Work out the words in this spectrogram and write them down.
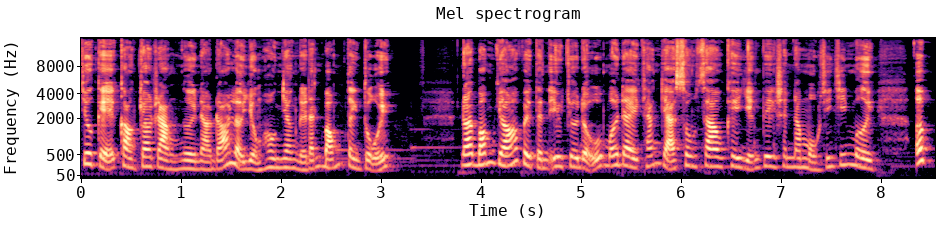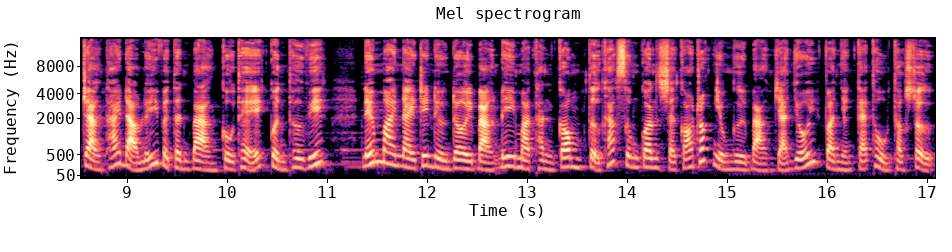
chưa kể còn cho rằng người nào đó lợi dụng hôn nhân để đánh bóng tên tuổi. Nói bóng gió về tình yêu chưa đủ, mới đây khán giả xôn xao khi diễn viên sinh năm 1990 ấp trạng thái đạo lý về tình bạn. Cụ thể, Quỳnh Thư viết, nếu mai này trên đường đời bạn đi mà thành công, tự khắc xung quanh sẽ có rất nhiều người bạn giả dối và những kẻ thù thật sự.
